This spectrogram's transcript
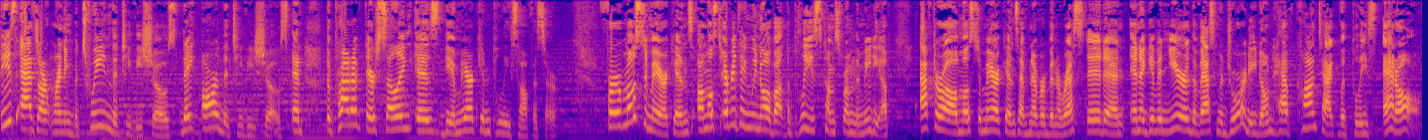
These ads aren't running between the TV shows, they are the TV shows. And the product they're selling is the American police officer. For most Americans, almost everything we know about the police comes from the media. After all, most Americans have never been arrested, and in a given year, the vast majority don't have contact with police at all.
